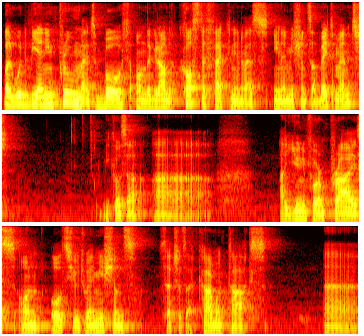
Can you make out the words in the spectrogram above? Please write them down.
well, would be an improvement both on the ground of cost effectiveness in emissions abatement, because a, a, a uniform price on all CO2 emissions, such as a carbon tax, uh,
